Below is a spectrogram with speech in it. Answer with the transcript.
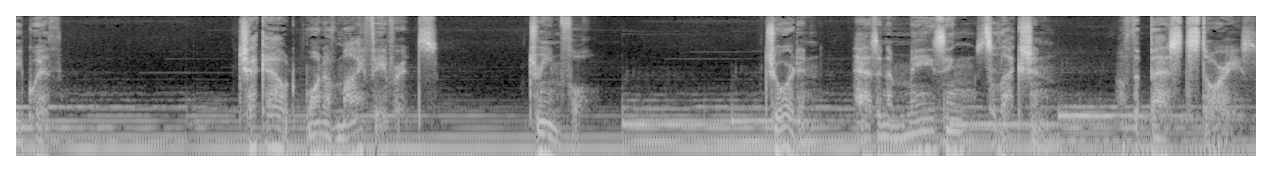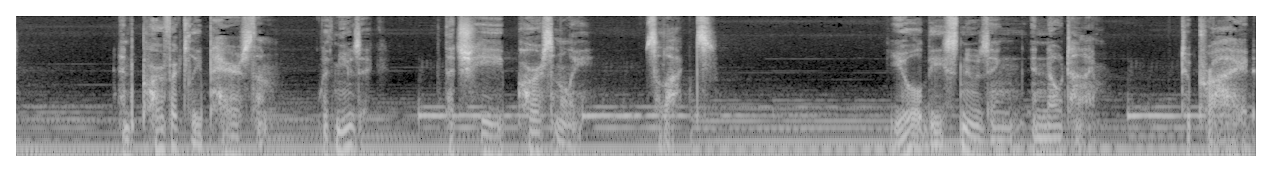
Fall asleep with? Check out one of my favorites, Dreamful. Jordan has an amazing selection of the best stories and perfectly pairs them with music that she personally selects. You'll be snoozing in no time to Pride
